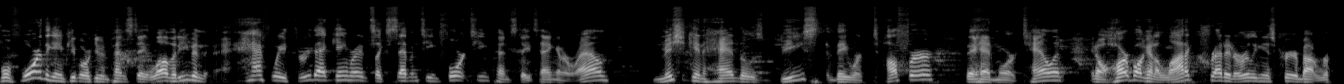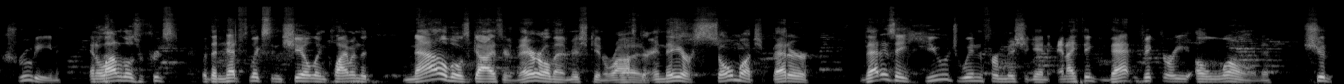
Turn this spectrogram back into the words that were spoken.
before the game, people were giving Penn State love. And even halfway through that game, right, it's like 17 14. Penn State's hanging around. Michigan had those beasts. They were tougher. They had more talent. You know, Harbaugh got a lot of credit early in his career about recruiting. And a lot of those recruits with the Netflix and chill and climbing the Now those guys are there on that Michigan roster, Right. and they are so much better. That is a huge win for Michigan, and I think that victory alone should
